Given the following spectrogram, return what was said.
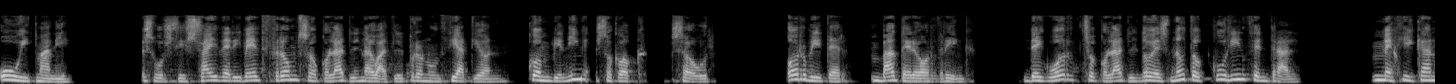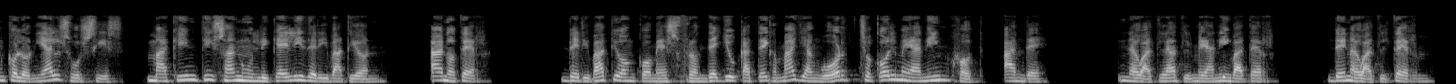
with money. Sources say derived from chocolate Nahuatl pronunciation, combining sokok, sour, or bitter, butter or drink. The word chocolate does not occur in central. Mexican colonial sources, McIntyre and unlikely derivation. Another. Derivation comes from the Yucatec Mayan word chocol meaning hot, and the Nahuatl meaning butter. The Nahuatl term,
